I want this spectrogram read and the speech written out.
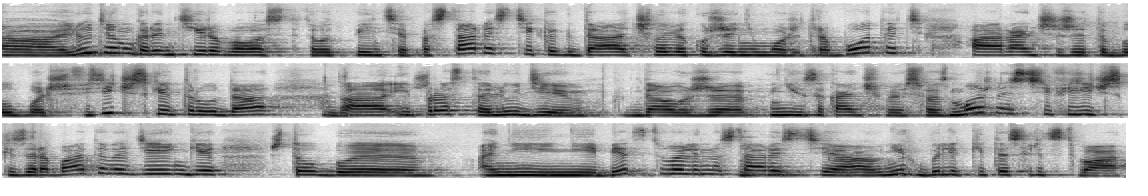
а, людям гарантировалась эта вот пенсия по старости, когда человек уже не может работать, а раньше же это был больше физический труд, да, да и просто люди, когда уже у них заканчивались возможности физически зарабатывать деньги, чтобы они не бедствовали на старости, угу. а у них были какие-то средства.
